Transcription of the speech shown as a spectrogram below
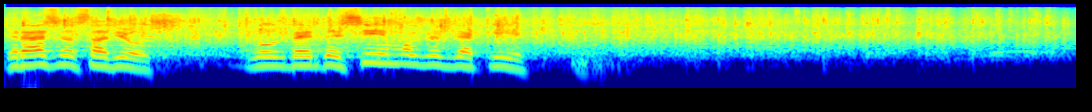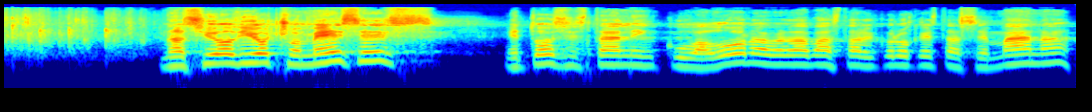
Gracias a Dios. Los bendecimos desde aquí. Nació de ocho meses, entonces está en la incubadora, ¿verdad? Va a estar, creo que esta semana,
